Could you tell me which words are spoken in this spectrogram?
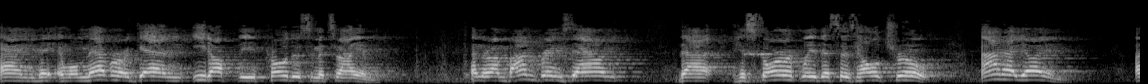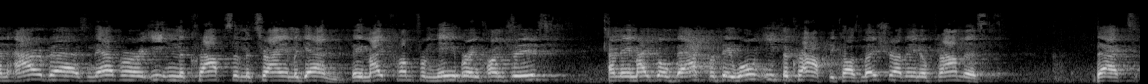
and, they, and will never again eat up the produce of Mitzrayim. And the Ramban brings down that historically this is held true. Ad Hayoim, an Arba has never eaten the crops of Mitzrayim again. They might come from neighboring countries, and they might go back, but they won't eat the crop because Moshe Rabbeinu promised that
